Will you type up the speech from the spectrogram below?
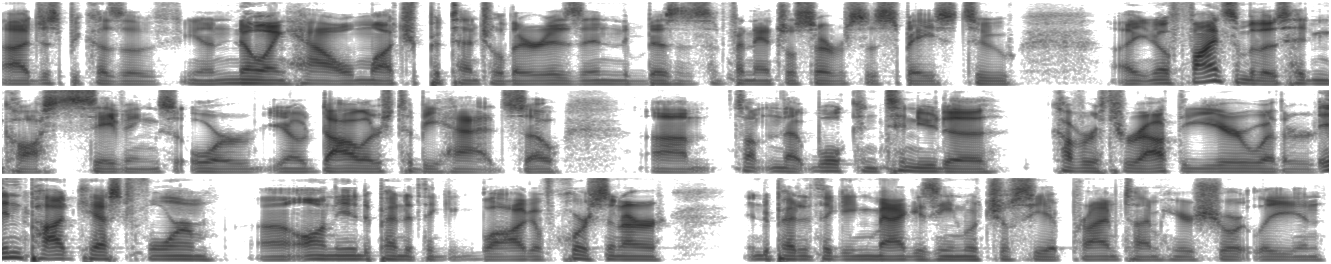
uh, just because of, you know, knowing how much potential there is in the business and financial services space to uh, you know, find some of those hidden cost savings or you know dollars to be had. So um, something that we'll continue to cover throughout the year, whether in podcast form uh, on the Independent Thinking blog, of course, in our Independent Thinking magazine, which you'll see at primetime here shortly, and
